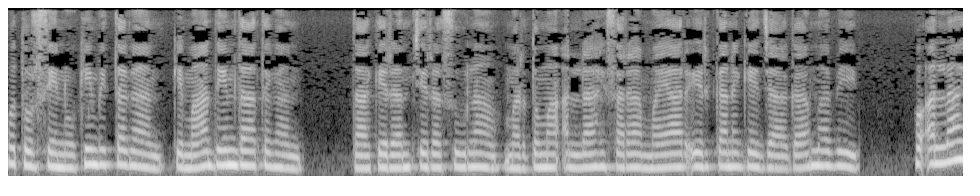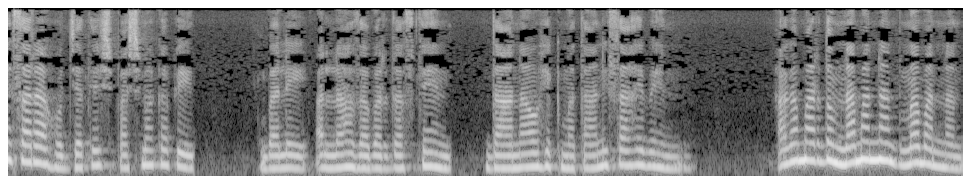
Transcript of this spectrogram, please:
وہ ترسی نوکی بیتگند کہ ماں دیم داتگند تاکہ رنچ رسولاں مردمہ اللہ سرا میار ارکنگے جاگا مبید وہ اللہ سارا حجتش پشما کپیت بلے اللہ زبردستین، دانا و حکمتانی صاحبین۔ اگا مردم نہ منند ما منند۔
